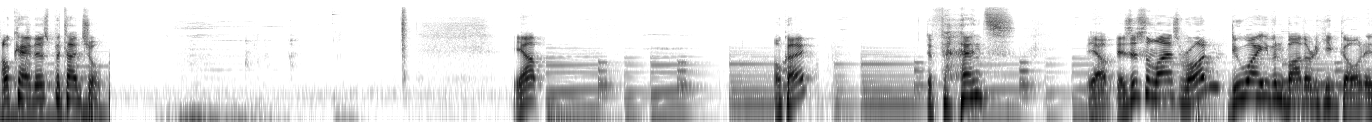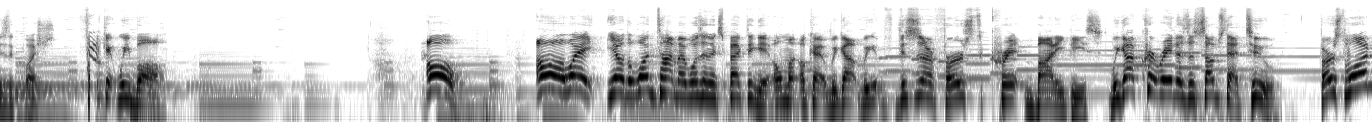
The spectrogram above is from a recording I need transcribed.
Okay, there's potential. Yep. Okay. Defense. Yep. Is this the last run? Do I even bother to keep going is the question. Fuck it, we ball. Oh! Oh, wait. Yo, the one time I wasn't expecting it. Oh my, okay, we got, we. this is our first crit body piece. We got crit rate as a substat too. First one,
